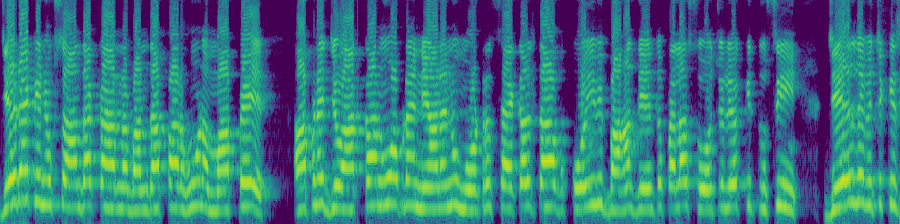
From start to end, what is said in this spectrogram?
ਜਿਹੜਾ ਕਿ ਨੁਕਸਾਨ ਦਾ ਕਾਰਨ ਬਣਦਾ, ਪਰ ਹੁਣ ਮਾਪੇ ਆਪਣੇ ਜਵਾਕਾਂ ਨੂੰ, ਆਪਣੇ ਨਿਆਣੇ ਨੂੰ ਮੋਟਰਸਾਈਕਲ ਤਾਂ ਕੋਈ ਵੀ ਬਾਹਾਂ ਦੇਣ ਤੋਂ ਪਹਿਲਾਂ ਸੋਚ ਲਿਓ ਕਿ ਤੁਸੀਂ ਜੇਲ੍ਹ ਦੇ ਵਿੱਚ ਕਿਸ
